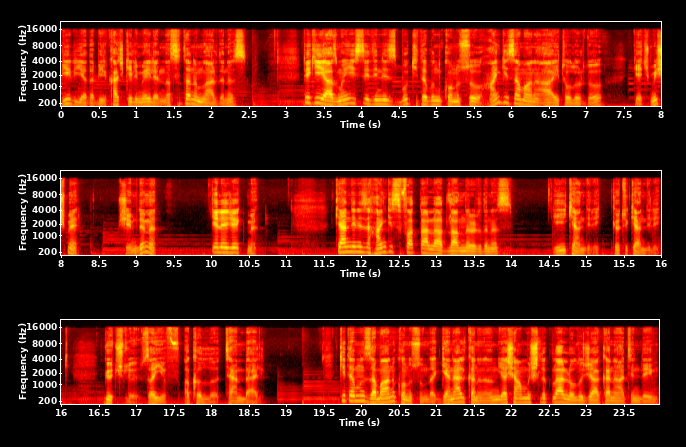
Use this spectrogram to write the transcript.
bir ya da birkaç kelimeyle nasıl tanımlardınız? Peki yazmayı istediğiniz bu kitabın konusu hangi zamana ait olurdu? Geçmiş mi? Şimdi mi? Gelecek mi? Kendinizi hangi sıfatlarla adlandırırdınız? İyi kendilik, kötü kendilik, güçlü, zayıf, akıllı, tembel, Kitabın zamanı konusunda genel kanının yaşanmışlıklarla olacağı kanaatindeyim.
